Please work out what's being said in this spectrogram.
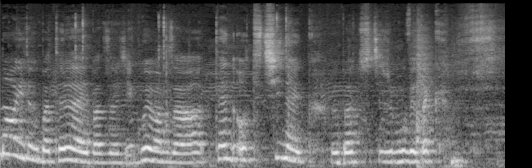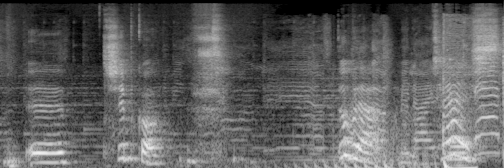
No i to chyba tyle. I bardzo dziękuję Wam za ten odcinek. Wybaczcie, że mówię tak yy, szybko. Dobra, cześć!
